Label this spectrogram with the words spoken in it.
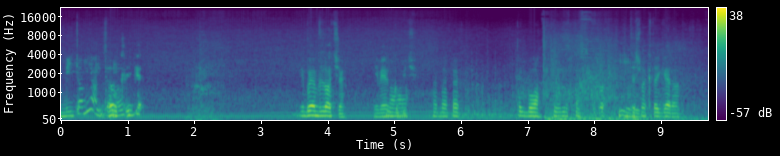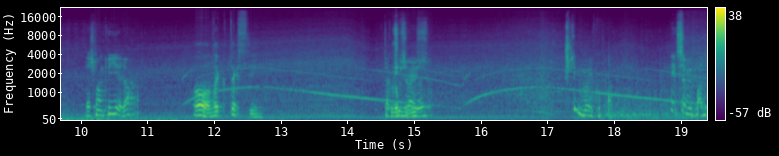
Bita mianka, No, no. klikę. Nie byłem w locie. Nie miałem No. kupić. Chyba tak. Tak było. Też ma Krigera. Też mam kliera. O, tak teksti. Tak Kogo przywieźć? Sztyk gnojku. Jeszcze wypadł.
